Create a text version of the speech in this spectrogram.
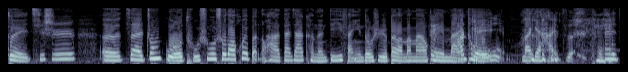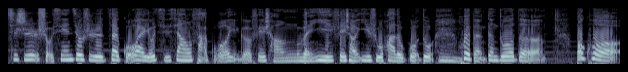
对，其实，呃，在中国图书说到绘本的话，大家可能第一反应都是爸爸妈妈会买给买给孩子。但是其实，首先就是在国外，尤其像法国一个非常文艺、非常艺术化的国度，绘本更多的。包括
